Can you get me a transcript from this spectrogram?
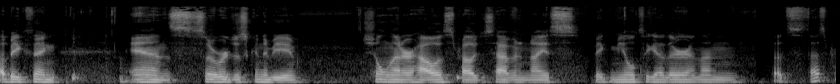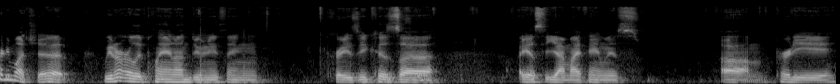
a big thing. And so we're just gonna be chilling at our house, probably just having a nice big meal together and then that's that's pretty much it. We don't really plan on doing anything crazy because uh I guess yeah, my family is um, pretty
